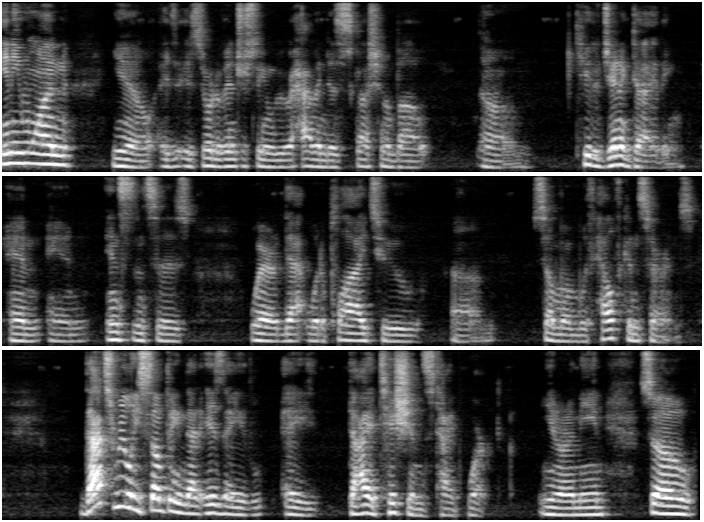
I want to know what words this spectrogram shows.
Anyone, you know, it's, it's sort of interesting. We were having a discussion about um, ketogenic dieting and and instances where that would apply to um, someone with health concerns. That's really something that is a a dietitian's type work. You know what I mean? So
